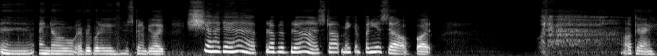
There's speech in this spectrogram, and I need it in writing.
Uh, I know everybody is going to be like, shut up, blah, blah, blah, stop making fun of yourself. But. Okay.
